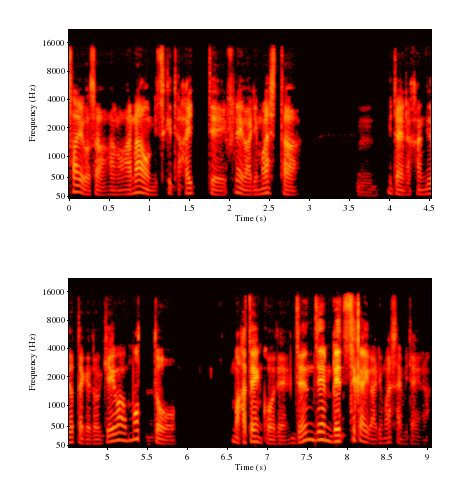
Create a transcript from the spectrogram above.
最後さ、あの穴を見つけて入って船がありました、うん。みたいな感じだったけど、ゲームはもっと、まあ破天荒で、全然別世界がありましたみたいな。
